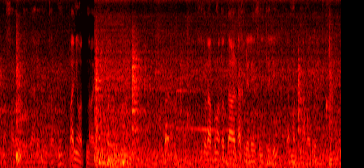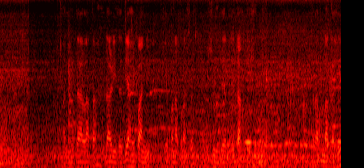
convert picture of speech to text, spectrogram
मसाला वगैरे झाल्यानंतर आपण पाणी वाटणार आहे. तिकडं आपण आता डाळ टाकलेली आहे शिजलेली त्या मटणामध्ये. आणि डाळ आता डाळीचं जे आहे पाणी ते पण आपण असं उचलून त्यामध्ये टाकतो शकतो तर आपलं आता हे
